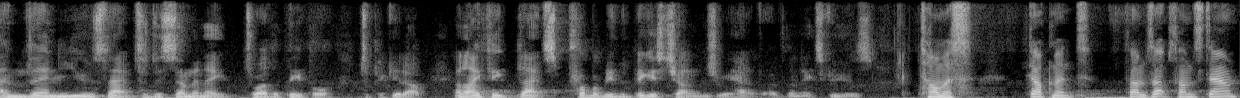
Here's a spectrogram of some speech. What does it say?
and then use that to disseminate to other people to pick it up? And I think that's probably the biggest challenge we have over the next few years. Thomas, government, thumbs up, thumbs down,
